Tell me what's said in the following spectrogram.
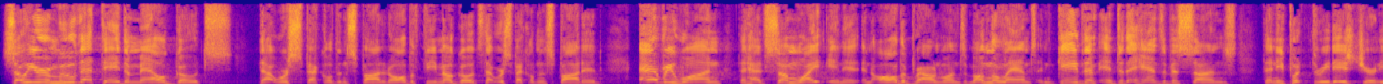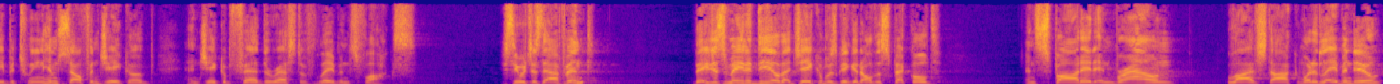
So he removed that day the male goats that were speckled and spotted, all the female goats that were speckled and spotted, every one that had some white in it, and all the brown ones among the lambs, and gave them into the hands of his sons. Then he put three days' journey between himself and Jacob, and Jacob fed the rest of Laban's flocks. You see what just happened? They just made a deal that Jacob was going to get all the speckled and spotted and brown livestock. And what did Laban do?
